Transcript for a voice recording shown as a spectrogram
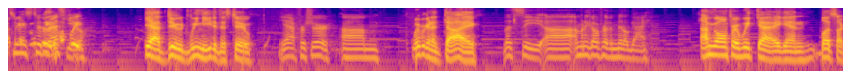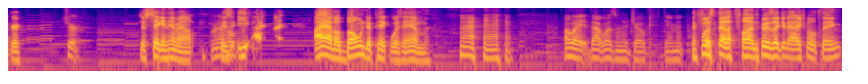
Okay, Toons to the rescue. hopefully- Yeah, dude, we needed this too. Yeah, for sure. Um, We were gonna die. let's see. Uh, I'm gonna go for the middle guy. I'm going for a weak guy again, bloodsucker. Sure. Just taking him out. I'm gonna 'Cause hope- he, I, I, I have a bone to pick with him. oh wait, that wasn't a joke. Damn it. It was not a pun. It was like an actual thing.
